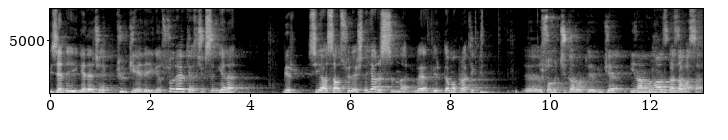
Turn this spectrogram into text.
bize de iyi gelecek, Türkiye'ye de iyi gelecek. Sonra herkes çıksın gene bir siyasal süreçte yarışsınlar ve bir demokratik e, sonuç çıkar ortaya. Ülke inanılmaz gaza basar.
